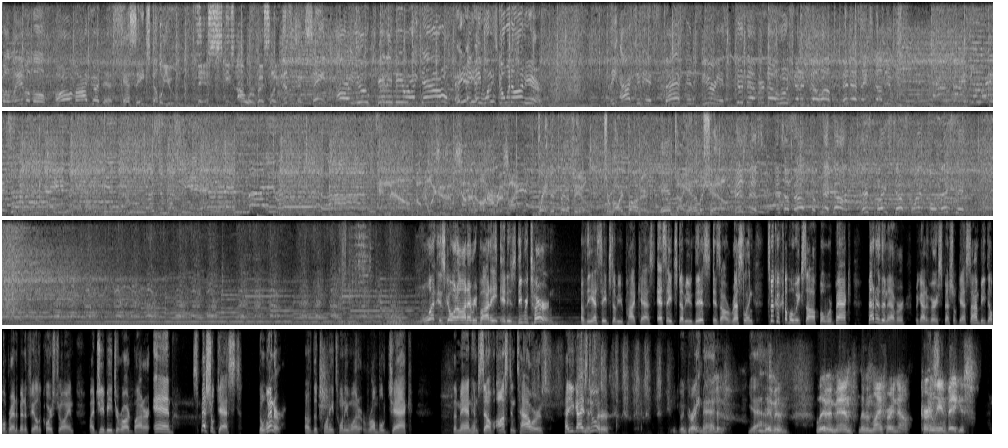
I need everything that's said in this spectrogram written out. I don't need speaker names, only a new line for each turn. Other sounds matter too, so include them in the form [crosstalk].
Unbelievable.
Oh my goodness.
SHW. This is our wrestling.
This is insane.
Are you kidding me right now?
Hey, hey, hey, what is going on here?
The action is fast and furious.
You never know who's going to show up in SHW.
Of
Honor Wrestling. Brandon Benefield, Gerard Bonner, and Diana Michelle.
Business is about to pick up.
This place just went ballistic.
What is going on, everybody? It is the return of the SHW podcast. SHW, this is our wrestling. Took a couple weeks off, but we're back better than ever. We got a very special guest. I'm B Double Brandon Benefield, of course, joined by GB Gerard Bonner and special guest, the winner of the 2021 Rumble Jack, the man himself, Austin Towers. How you guys
Yes,
doing?
sir.
Doing great, man.
Good.
Yeah.
Living, living, man, living life right now. Currently in Vegas.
